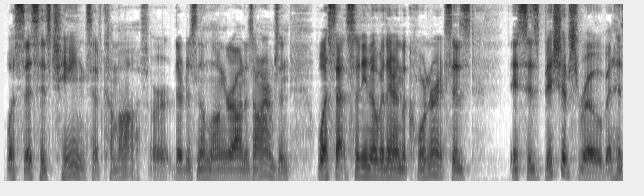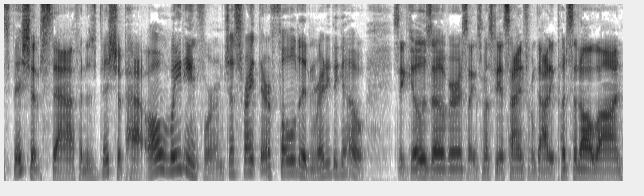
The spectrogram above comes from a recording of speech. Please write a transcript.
what's this? His chains have come off, or they're just no longer on his arms. And what's that sitting over there in the corner? It says, it's his bishop's robe and his bishop's staff and his bishop hat all waiting for him, just right there, folded and ready to go. So he goes over, it's like this must be a sign from God. He puts it all on,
